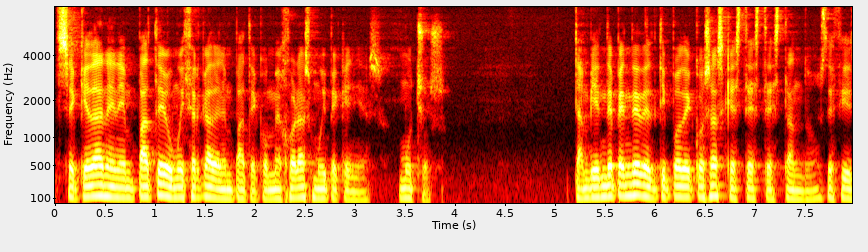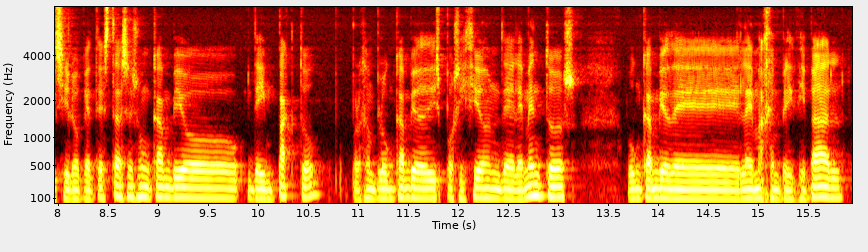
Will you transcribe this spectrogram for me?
se quedan en empate o muy cerca del empate, con mejoras muy pequeñas. Muchos. También depende del tipo de cosas que estés testando. Es decir, si lo que testas es un cambio de impacto, por ejemplo, un cambio de disposición de elementos, un cambio de la imagen principal,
